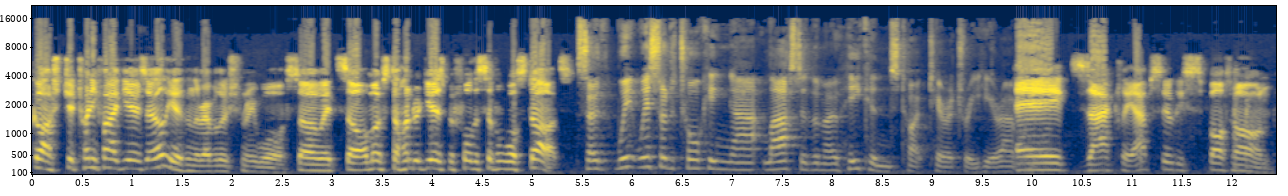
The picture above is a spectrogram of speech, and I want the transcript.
gosh, j- 25 years earlier than the Revolutionary War. So it's uh, almost 100 years before the Civil War starts. So we're, we're sort of talking uh, last of the Mohicans type territory here, aren't we? Exactly, absolutely spot on.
